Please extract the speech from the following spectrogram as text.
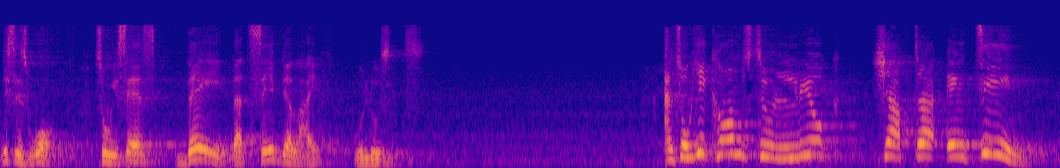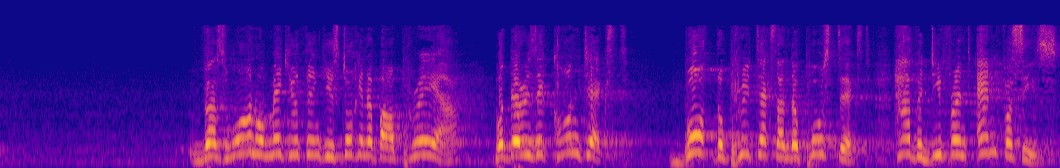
This is war. So he says, They that save their life will lose it. And so he comes to Luke chapter 18. Verse 1 will make you think he's talking about prayer, but there is a context. Both the pretext and the post-text have a different emphasis.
